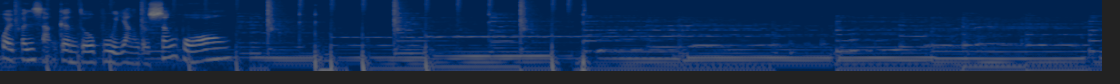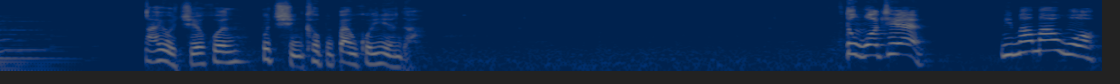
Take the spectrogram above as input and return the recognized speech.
会分享更多不一样的生活哦。哪有结婚不请客不办婚宴的？杜伯谦，你妈妈我，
